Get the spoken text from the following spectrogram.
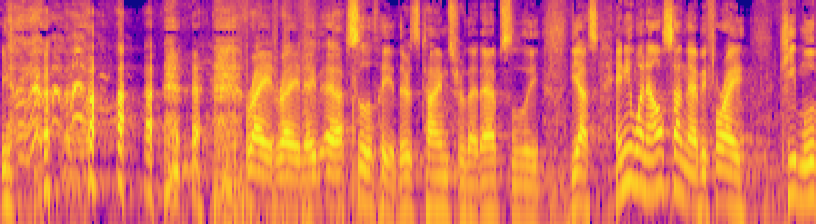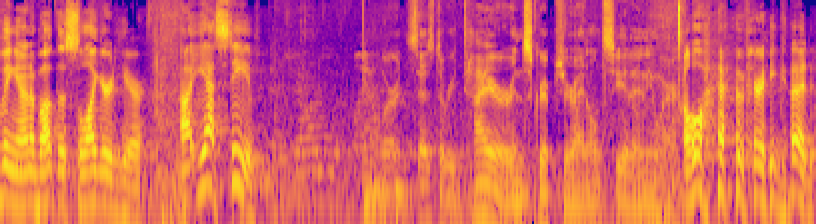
Yeah. right, right. Absolutely. There's times for that. Absolutely. Yes. Anyone else on that before I keep moving on about the sluggard here? Uh, yes, Steve says to retire in Scripture. I don't see it anywhere. Oh, very good.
